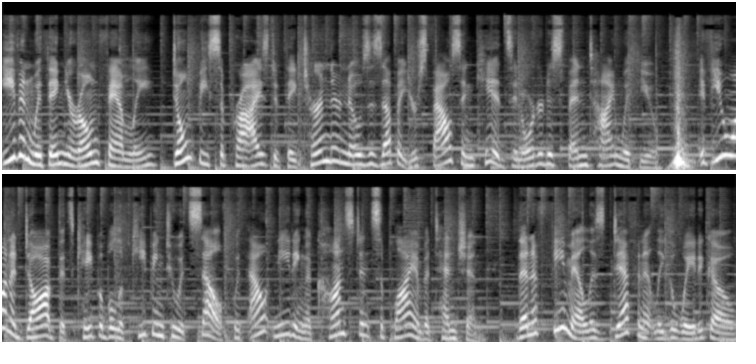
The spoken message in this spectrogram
Even within your own family, don't be surprised if they turn their noses up at your spouse and kids in order to spend time with you. If you want a dog that's capable of keeping to itself without needing a constant supply of attention, then a female is definitely the way to go.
